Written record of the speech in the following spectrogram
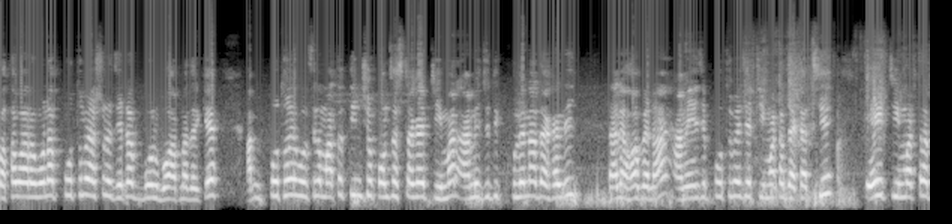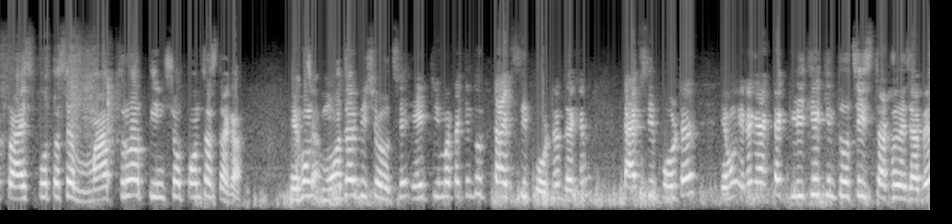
কথা বাড়াবো না। প্রথমে আসলে যেটা বলব আপনাদেরকে আমি প্রথমে বলছিলাম মাত্র তিনশো পঞ্চাশ টাকায় ট্রিমার আমি যদি খুলে না দেখাই তাহলে হবে না। আমি এই যে প্রথমে যে ট্রিমারটা দেখাচ্ছি এই ট্রিমারটার প্রাইস পড়তেছে মাত্র তিনশো পঞ্চাশ টাকা। এবং আচ্ছা। মজার বিষয় হচ্ছে এই ট্রিমারটা কিন্তু টাইপ সি পোর্টের দেখেন টাইপ সি পোর্টে এবং এটাকে একটা ক্লিকে কিন্তু হচ্ছে স্টার্ট হয়ে যাবে।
